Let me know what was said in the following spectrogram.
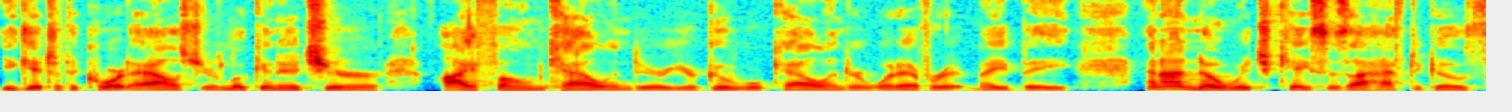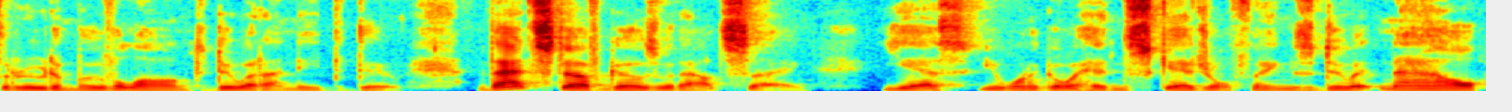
You get to the courthouse, you're looking at your iPhone calendar, your Google calendar, whatever it may be, and I know which cases I have to go through to move along to do what I need to do. That stuff goes without saying. Yes, you want to go ahead and schedule things, do it now.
